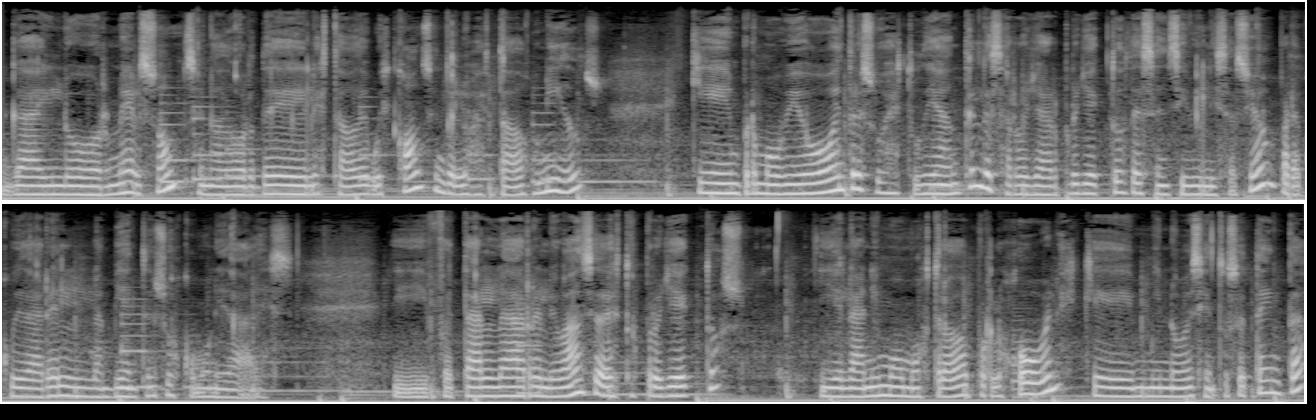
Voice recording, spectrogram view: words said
Gaylord Nelson, senador del estado de Wisconsin de los Estados Unidos, quien promovió entre sus estudiantes el desarrollar proyectos de sensibilización para cuidar el ambiente en sus comunidades. Y fue tal la relevancia de estos proyectos y el ánimo mostrado por los jóvenes que en 1970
